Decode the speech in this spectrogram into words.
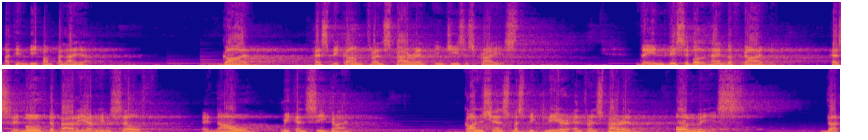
at hindi pampalaya. God has become transparent in Jesus Christ. The invisible hand of God has removed the barrier himself, and now we can see God. Conscience must be clear and transparent, always. That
